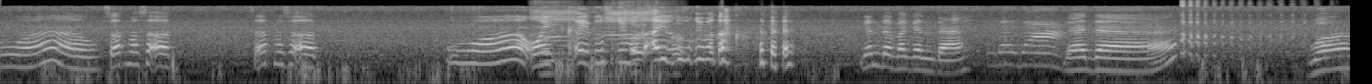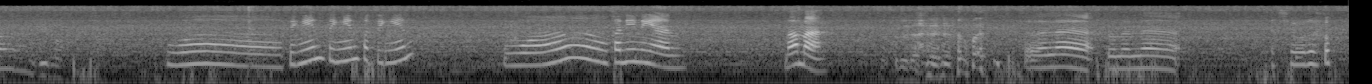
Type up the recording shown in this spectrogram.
Wow, saat-masaat, saat-masaat. Wow, oy, ay tusok yung mata. Ay, tusok yung mata. ganda ba ganda? Ganda. Gada. Wow! Di ba? Wow. Tingin, tingin, patingin. Wow, kanina yan? Mama. Tulala na naman. Tulala, tulala. Surap.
